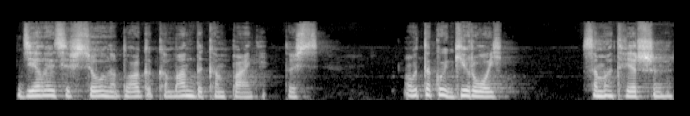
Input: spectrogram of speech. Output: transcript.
делаете все на благо команды компании. То есть вот такой герой самоотверженный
